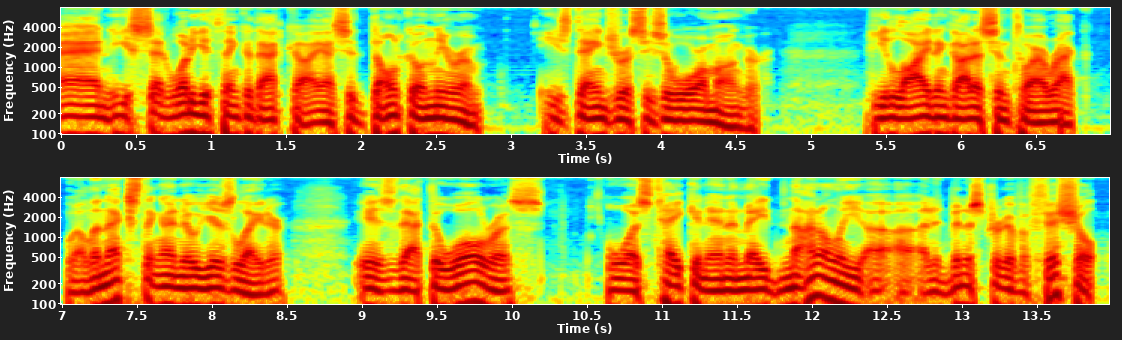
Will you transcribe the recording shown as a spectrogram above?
And he said, What do you think of that guy? I said, Don't go near him. He's dangerous. He's a warmonger. He lied and got us into Iraq. Well, the next thing I knew years later is that the walrus was taken in and made not only a, an administrative official,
